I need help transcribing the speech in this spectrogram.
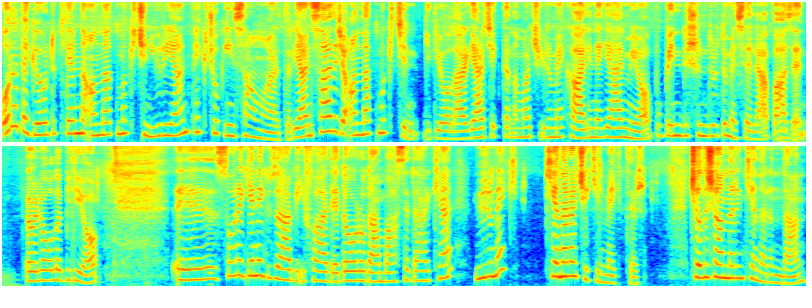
orada gördüklerini anlatmak için yürüyen pek çok insan vardır. Yani sadece anlatmak için gidiyorlar. Gerçekten amaç yürümek haline gelmiyor. Bu beni düşündürdü mesela bazen öyle olabiliyor. Ee, sonra gene güzel bir ifade doğrudan bahsederken yürümek kenara çekilmektir. Çalışanların kenarından,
